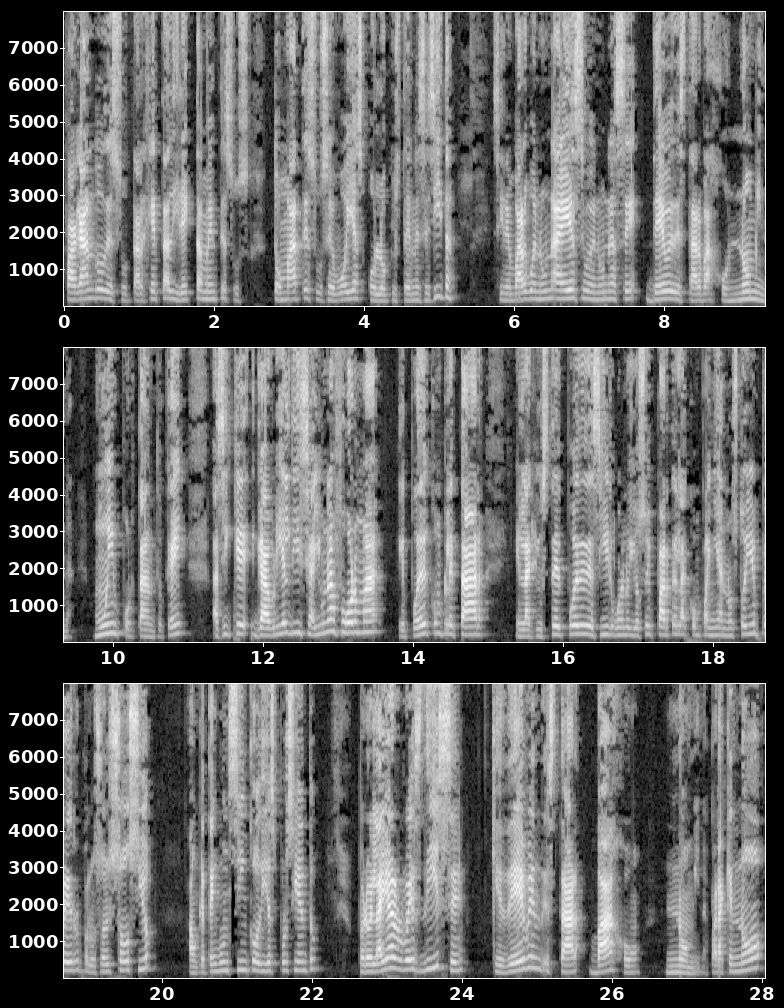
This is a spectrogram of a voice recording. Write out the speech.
pagando de su tarjeta directamente sus, tomates, sus cebollas o lo que usted necesita. Sin embargo, en una S o en una C debe de estar bajo nómina. Muy importante, ¿ok? Así que Gabriel dice, hay una forma que puede completar en la que usted puede decir, bueno, yo soy parte de la compañía, no estoy en perro, pero soy socio, aunque tengo un 5 o 10%, pero el IRS dice que deben de estar bajo nómina, para que no,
